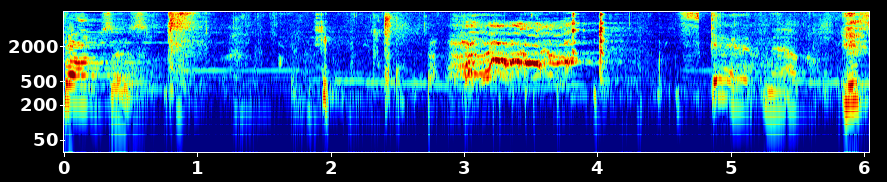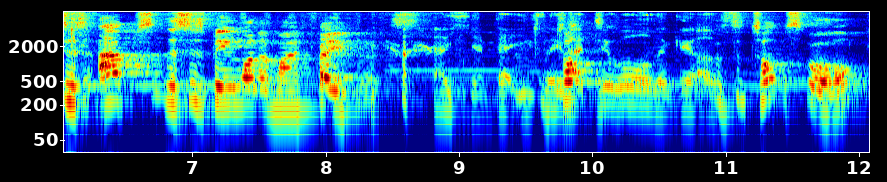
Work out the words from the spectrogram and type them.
Frances, Scared now. this is abs- This has been one of my favourites. I bet you say Top- that to all the girls. It's the top score,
